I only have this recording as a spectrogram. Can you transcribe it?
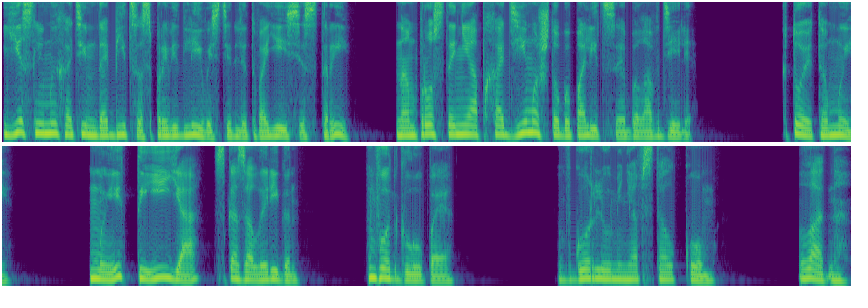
Если мы хотим добиться справедливости для твоей сестры, нам просто необходимо, чтобы полиция была в деле. Кто это мы? Мы, ты и я, сказала Риган. Вот глупая. В горле у меня встал ком. Ладно.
